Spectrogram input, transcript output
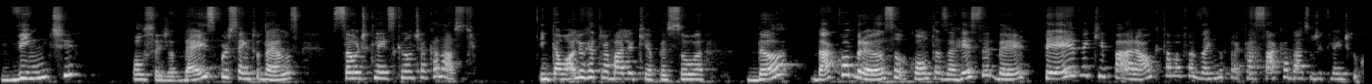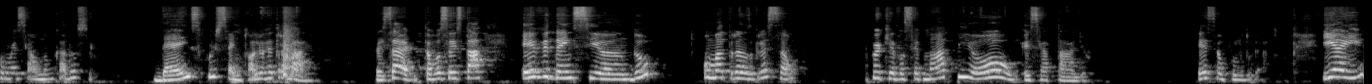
20, ou seja, 10% delas, são de clientes que não tinham cadastro. Então, olha o retrabalho aqui, a pessoa da, da cobrança, contas a receber, teve que parar o que estava fazendo para caçar cadastro de cliente que o comercial não cadastrou. 10%, olha o retrabalho. Percebe? Então você está evidenciando uma transgressão, porque você mapeou esse atalho. Esse é o pulo do gato. E aí,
